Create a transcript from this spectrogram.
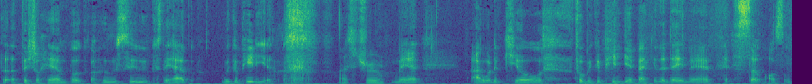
the official handbook of Who's Who, because they have Wikipedia. That's true. man, I would have killed for Wikipedia back in the day, man. It's so awesome.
